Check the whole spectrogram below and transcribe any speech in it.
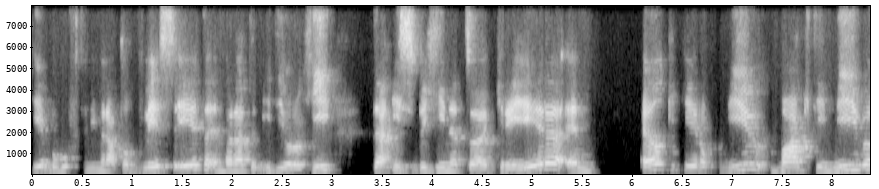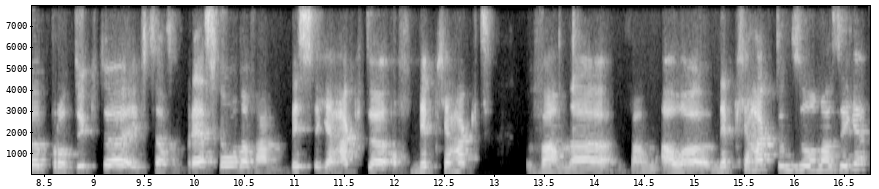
geen behoefte meer had om vlees te eten en vanuit een ideologie dat is beginnen te creëren. En elke keer opnieuw maakt hij nieuwe producten, heeft zelfs een prijs gewonnen van beste gehakte of nepgehakt van, uh, van alle nepgehakten, zullen we maar zeggen.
